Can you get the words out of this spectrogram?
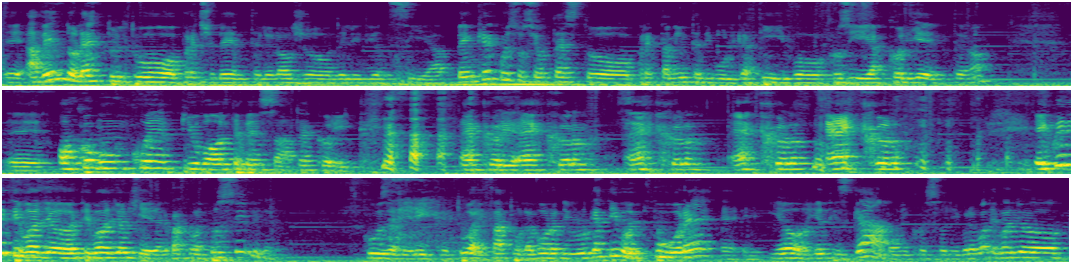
Eh, avendo letto il tuo precedente, L'elogio dell'idiozia, benché questo sia un testo prettamente divulgativo, così accogliente, no? Eh, ho comunque più volte pensato, ecco Rick, ecco, eccolo, eccolo, eccolo, eccolo. E quindi ti voglio, ti voglio chiedere, ma com'è possibile? Scusami Rick, tu hai fatto un lavoro divulgativo, eppure eh, io, io, ti sgamo in questo libro e voglio,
